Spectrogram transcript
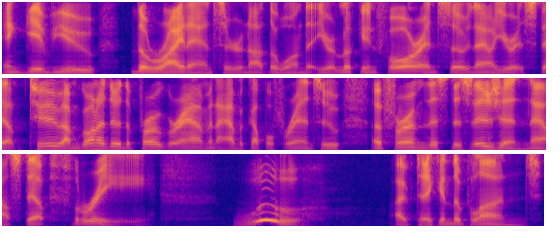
and give you the right answer, not the one that you're looking for. And so now you're at step two. I'm going to do the program, and I have a couple friends who affirm this decision. Now, step three. Woo! I've taken the plunge.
